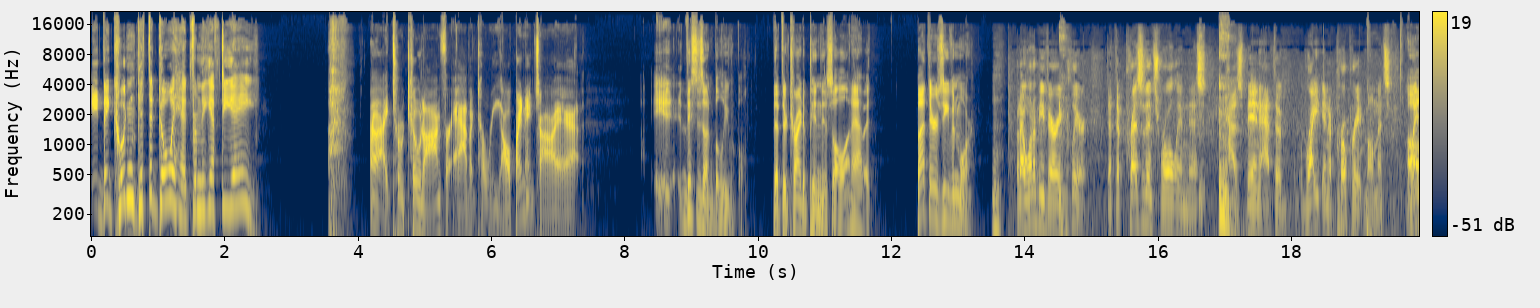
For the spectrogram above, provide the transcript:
It- they couldn't get the go ahead from the FDA. All right, took too long for Abbott to reopen. It's all right. It- this is unbelievable that they're trying to pin this all on Abbott. But there's even more. But I want to be very clear that the president's role in this has been at the right and appropriate moments when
